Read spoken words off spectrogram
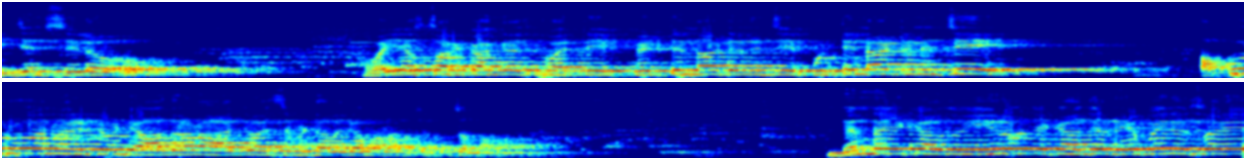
ఏజెన్సీలో వైఎస్ఆర్ కాంగ్రెస్ పార్టీ పెట్టినాటి నుంచి పుట్టినాటి నుంచి అపూర్వమైనటువంటి ఆదరణ ఆదివాసీ బిడ్డలుగా మనం చెప్తున్నాం. నిన్నయ్య కాదు ఈ రోజే కాదు రేపైనా సరే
